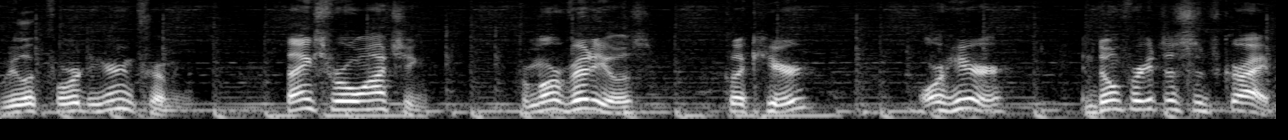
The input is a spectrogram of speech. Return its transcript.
We look forward to hearing from you. Thanks for watching. For more videos, click here or here, and don't forget to subscribe.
